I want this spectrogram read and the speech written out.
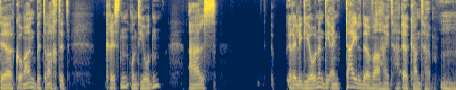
Der Koran betrachtet Christen und Juden als Religionen, die einen Teil der Wahrheit erkannt haben. Mhm.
